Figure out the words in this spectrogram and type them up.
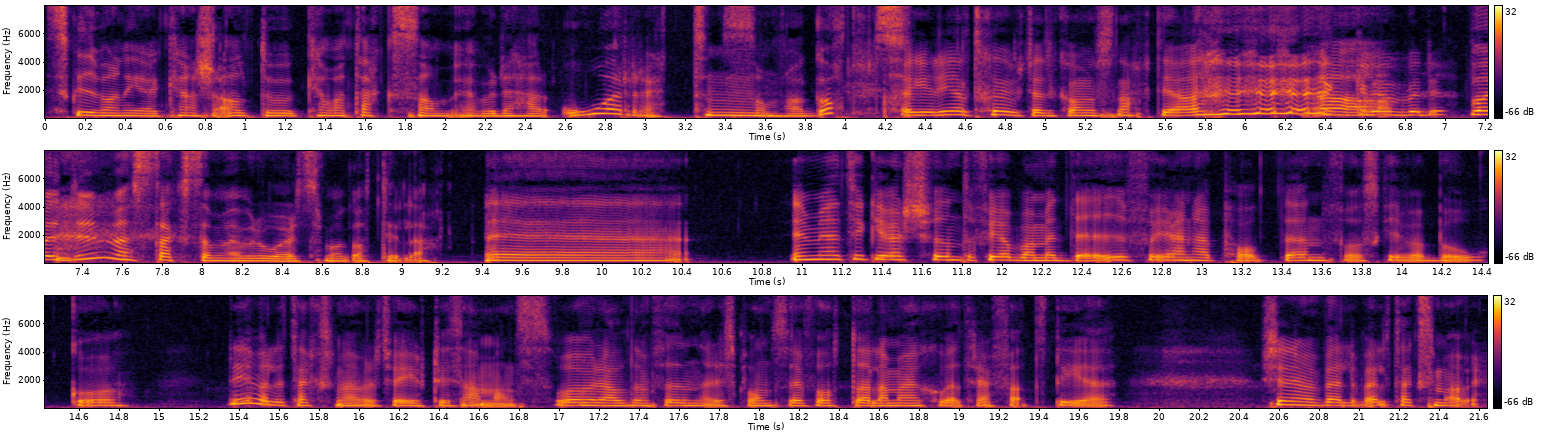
skriva ner kanske allt du kan vara tacksam över det här året mm. som har gått. Det är helt sjukt att det kommer snabbt. Jag ja. glömmer det. Vad är du mest tacksam över året som har gått till? Eh, men jag tycker det är fint att få jobba med dig, få göra den här podden, få skriva bok. Och det är jag väldigt tacksam över att vi har gjort tillsammans. Och över all den fina respons jag fått och alla människor vi har träffat. Det känner jag mig väldigt, väldigt tacksam över.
